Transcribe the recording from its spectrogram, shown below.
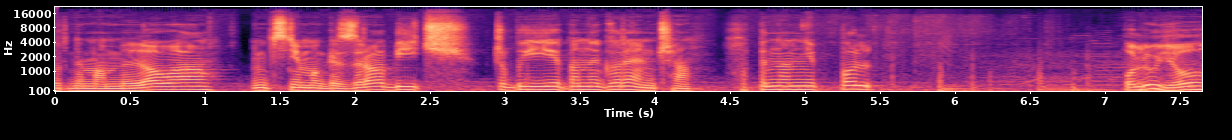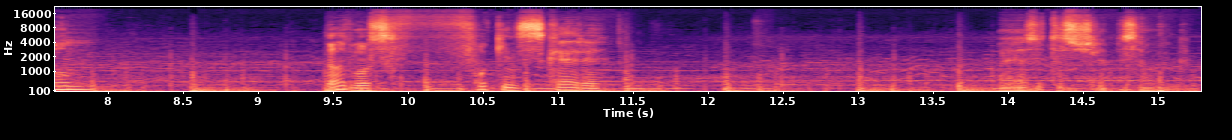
Kurde, mam loa, nic nie mogę zrobić. Potrzebuję jebanego ręcza. Hopy na mnie pol... Polują. That was fucking scary. O Jezu, to jest ślepy załóg.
